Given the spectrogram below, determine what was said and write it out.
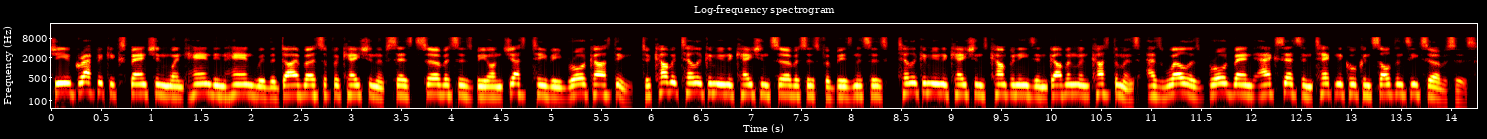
Geographic expansion went hand in hand with the diversification of SES services beyond just TV broadcasting, to cover telecommunication services for businesses, telecommunications companies and government customers, as well as broadband access and technical consultancy services.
